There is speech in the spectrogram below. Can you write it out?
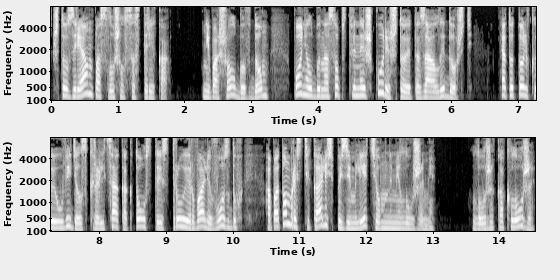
что зря он послушался старика. Не пошел бы в дом, понял бы на собственной шкуре, что это за алый дождь. А то только и увидел с крыльца, как толстые струи рвали воздух, а потом растекались по земле темными лужами. Лужи как лужи.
